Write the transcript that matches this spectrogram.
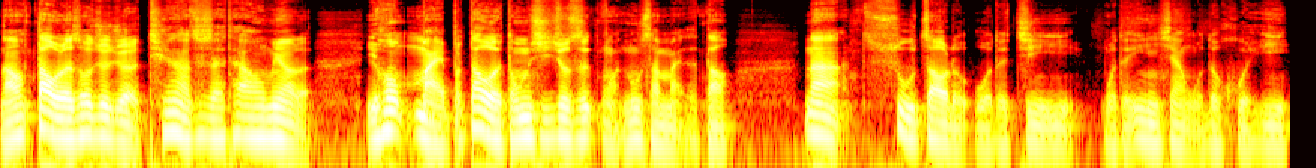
然后到了时候就觉得，天啊，这实在太奥妙了。以后买不到的东西就是网络上买得到，那塑造了我的记忆、我的印象、我的回忆。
